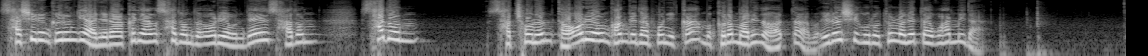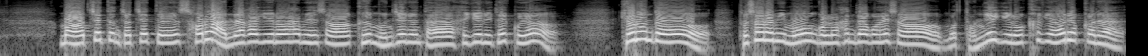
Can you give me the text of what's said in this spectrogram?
사실은 그런 게 아니라 그냥 사돈도 어려운데 사돈 사돈 사촌은 더 어려운 관계다 보니까 뭐 그런 말이 나왔다. 뭐 이런 식으로 둘러댔다고 합니다. 뭐 어쨌든 저쨌든 서로 안 나가기로 하면서 그 문제는 다 해결이 됐고요. 결혼도 두 사람이 모은 걸로 한다고 해서 뭐 돈 얘기로 크게 어렵거나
